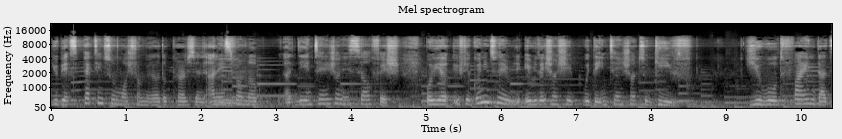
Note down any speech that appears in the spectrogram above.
you'll be expecting too much from the other person, and it's from a, the intention is selfish. But you're, if you're going into a, a relationship with the intention to give, you would find that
